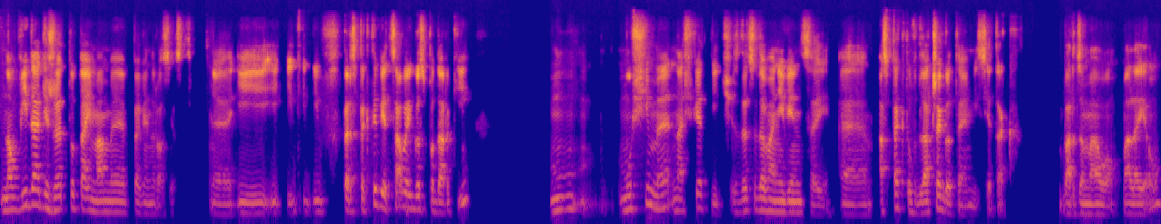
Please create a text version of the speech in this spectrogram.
no widać, że tutaj mamy pewien rozjazd. Y, I, i, i w perspektywie całej gospodarki musimy naświetlić zdecydowanie więcej e, aspektów, dlaczego te emisje tak bardzo mało maleją,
